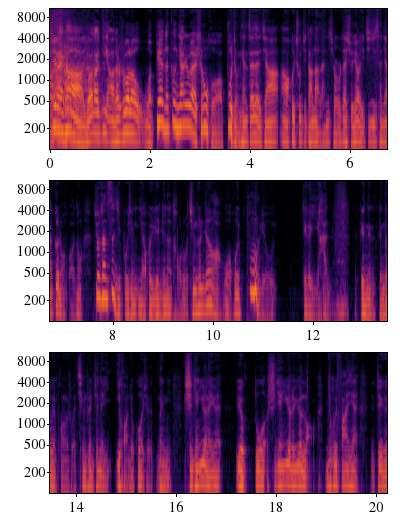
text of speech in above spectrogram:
继续来看啊，姚大帝啊，他说了，我变得更加热爱生活，不整天宅在家啊，会出去打打篮球，在学校里积极参加各种活动，就算自己不行，也会认真的投入。青春真好，我会不留这个遗憾。跟那跟各位朋友说，青春真的，一晃就过去了。那你时间越来越。越多时间越来越老，你就会发现这个，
